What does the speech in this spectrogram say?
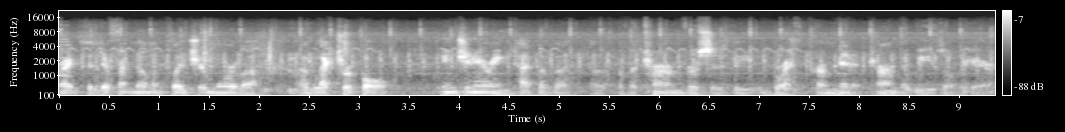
right? The different nomenclature, more of a electrical engineering type of a of a term versus the breath per minute term that we use over here.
